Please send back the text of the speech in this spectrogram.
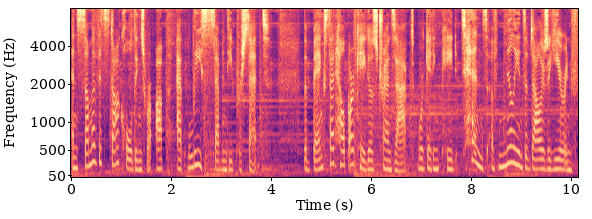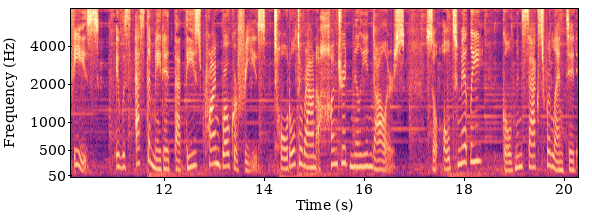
and some of its stock holdings were up at least 70%. The banks that help Archegos transact were getting paid tens of millions of dollars a year in fees it was estimated that these prime broker fees totaled around $100 million. So ultimately, Goldman Sachs relented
